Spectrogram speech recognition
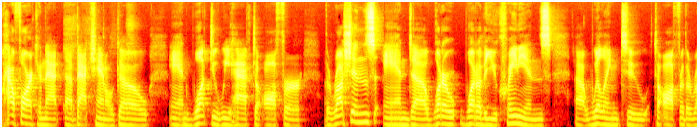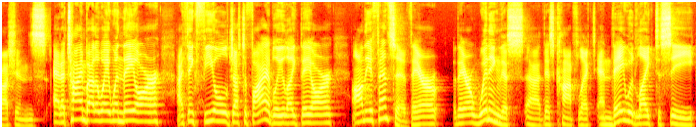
how far can that uh, back channel go, and what do we have to offer the Russians, and uh, what are what are the Ukrainians uh, willing to to offer the Russians at a time, by the way, when they are, I think, feel justifiably like they are on the offensive. They are they are winning this uh, this conflict, and they would like to see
